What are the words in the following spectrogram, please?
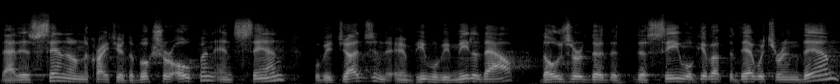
That is sin on the criteria. The books are open, and sin will be judged, and, and people will be meted out. Those are the, the, the sea will give up the dead which are in them.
